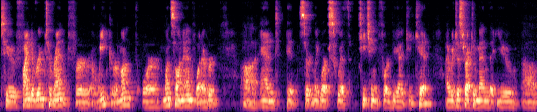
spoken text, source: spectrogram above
to find a room to rent for a week or a month or months on end, whatever. Uh, and it certainly works with teaching for VIP Kid. I would just recommend that you uh,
